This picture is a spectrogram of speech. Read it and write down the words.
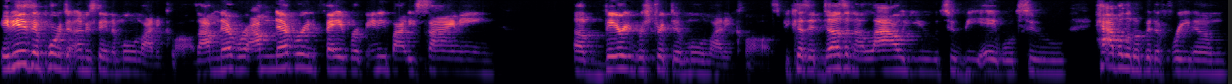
it is important to understand the moonlighting clause. I'm never I'm never in favor of anybody signing a very restrictive moonlighting clause because it doesn't allow you to be able to have a little bit of freedom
